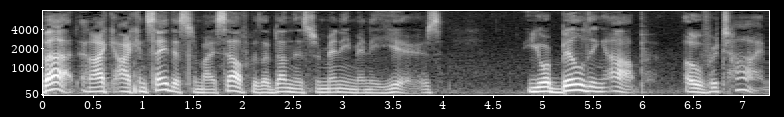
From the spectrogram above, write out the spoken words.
But, and I, I can say this to myself because I've done this for many, many years, you're building up over time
